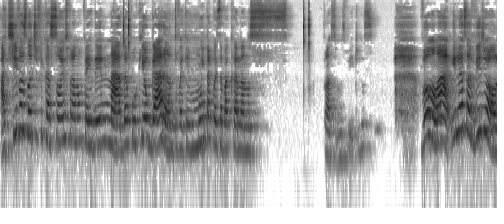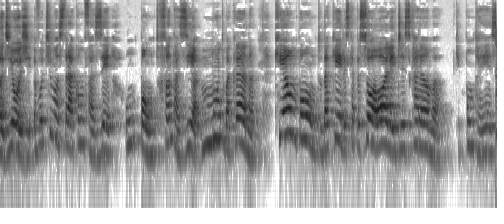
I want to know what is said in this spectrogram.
ativa as notificações para não perder nada, porque eu garanto, vai ter muita coisa bacana nos próximos vídeos. Vamos lá? E nessa videoaula de hoje eu vou te mostrar como fazer um ponto fantasia muito bacana, que é um ponto daqueles que a pessoa olha e diz, caramba, que ponto é esse?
